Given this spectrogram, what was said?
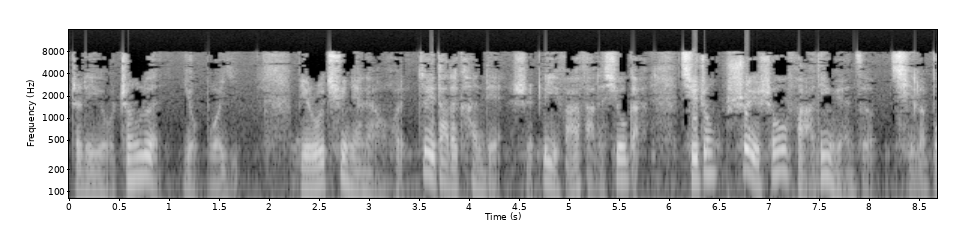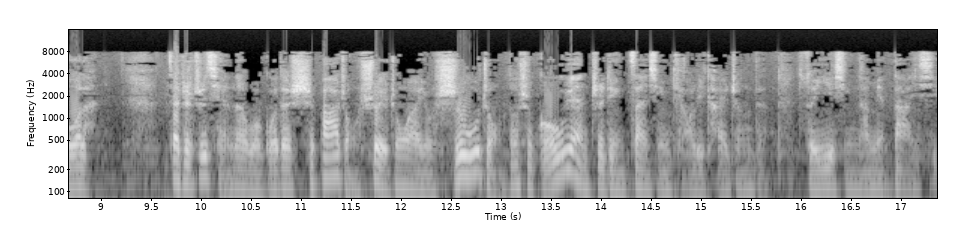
这里有争论，有博弈。比如去年两会最大的看点是立法法的修改，其中税收法定原则起了波澜。在这之前呢，我国的十八种税中啊，有十五种都是国务院制定暂行条例开征的，随意性难免大一些。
